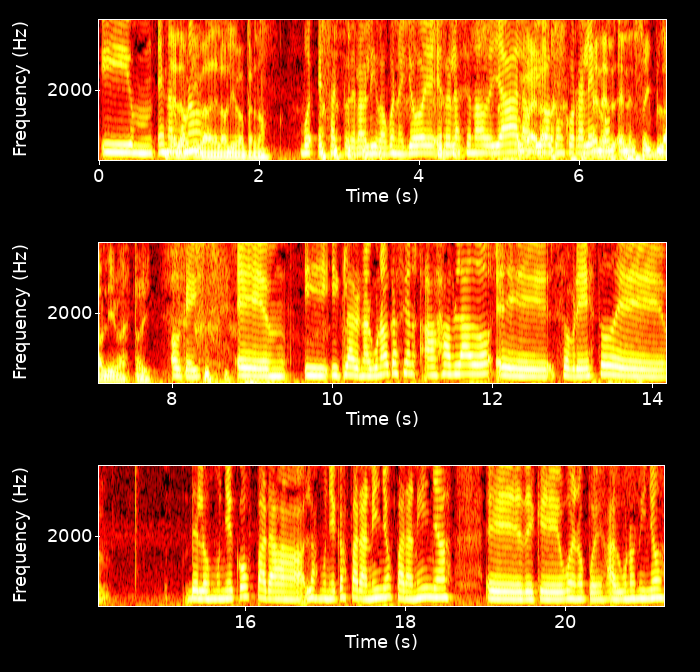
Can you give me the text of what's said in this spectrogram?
y mm, en de la oliva, de la oliva, perdón. Exacto, de la oliva. Bueno, yo he, relacionado ya la Bueno, oliva con Corralejo. En el, en el Sape La Oliva estoy. Ok. Eh, y, y claro, en alguna ocasión has hablado eh, sobre esto de, de los muñecos para las muñecas para niños, para niñas, eh, de que bueno, pues algunos niños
